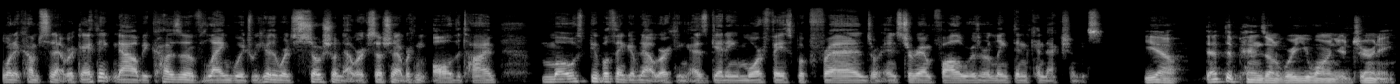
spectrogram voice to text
when it comes to networking? I think now, because of language, we hear the word social network, social networking all the time most people think of networking as getting more Facebook friends or Instagram followers or LinkedIn connections. Yeah, that depends on where you are in your journey.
